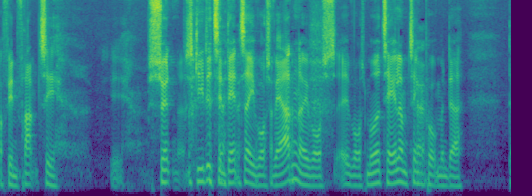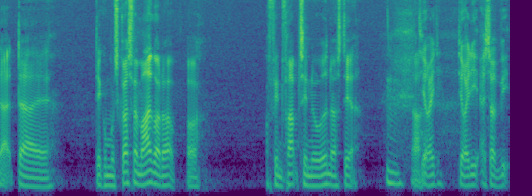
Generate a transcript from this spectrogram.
at finde frem til øh, synd og skidte tendenser i vores verden og i vores, i vores måde at tale om ting ja. på, men der, der, der, øh, det kunne måske også være meget godt at, at, at finde frem til noget også der. Mm. Ja. Det er rigtigt. Det er rigtigt. Altså, vi,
